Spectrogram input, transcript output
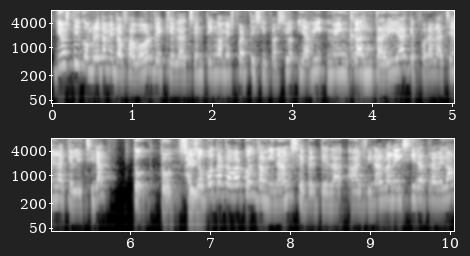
Jo estic completament a favor de que la gent tinga més participació i a mi m'encantaria que fora la gent la que elegirà tot. Tot, sí. Això pot acabar contaminant-se, perquè la, al final van eixir a travegar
